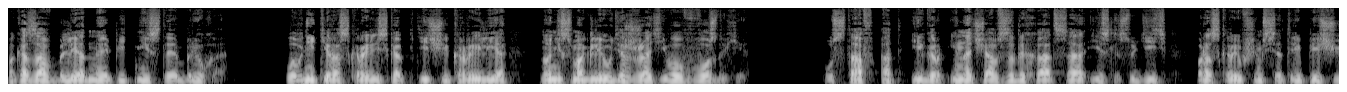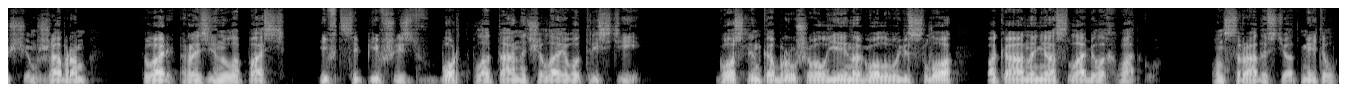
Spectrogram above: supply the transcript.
показав бледное пятнистое брюхо. Плавники раскрылись, как птичьи крылья, но не смогли удержать его в воздухе. Устав от игр и начав задыхаться, если судить по раскрывшимся трепещущим жабрам, тварь разинула пасть и, вцепившись в борт плота, начала его трясти. Гослинг обрушивал ей на голову весло, пока она не ослабила хватку. Он с радостью отметил,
